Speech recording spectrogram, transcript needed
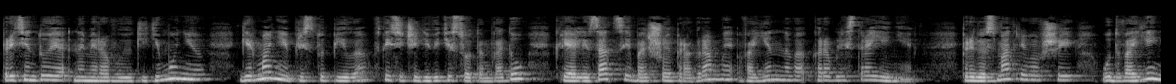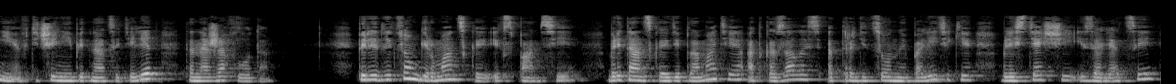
Претендуя на мировую гегемонию, Германия приступила в 1900 году к реализации большой программы военного кораблестроения, предусматривавшей удвоение в течение 15 лет тоннажа флота. Перед лицом германской экспансии британская дипломатия отказалась от традиционной политики блестящей изоляции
